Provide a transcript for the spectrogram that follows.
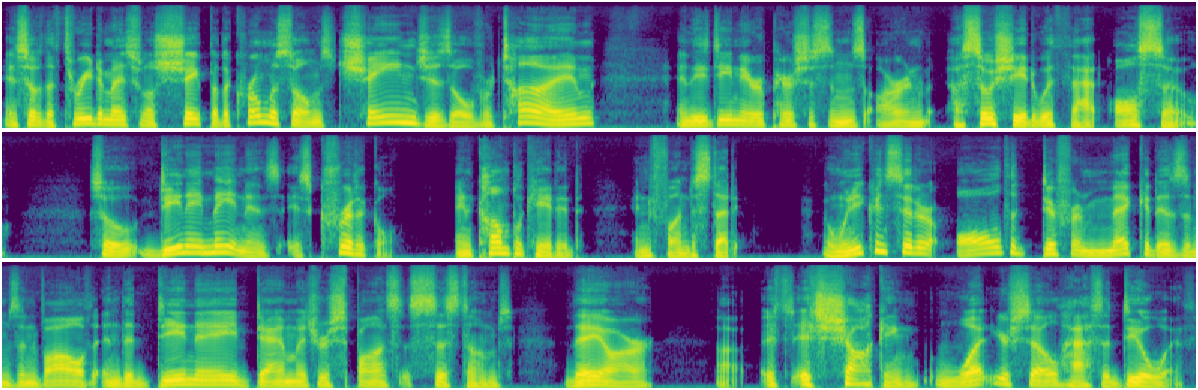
And so the three dimensional shape of the chromosomes changes over time and these DNA repair systems are associated with that also. So DNA maintenance is critical and complicated and fun to study. And when you consider all the different mechanisms involved in the DNA damage response systems, they are, uh, it's, it's shocking what your cell has to deal with.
